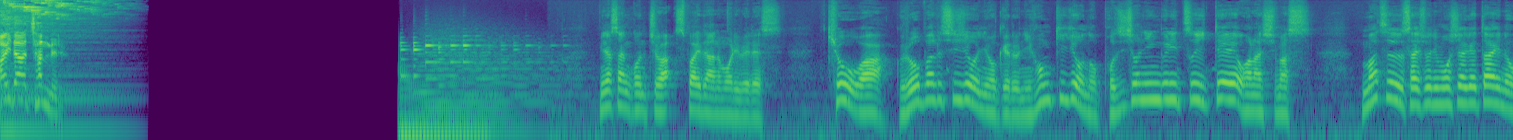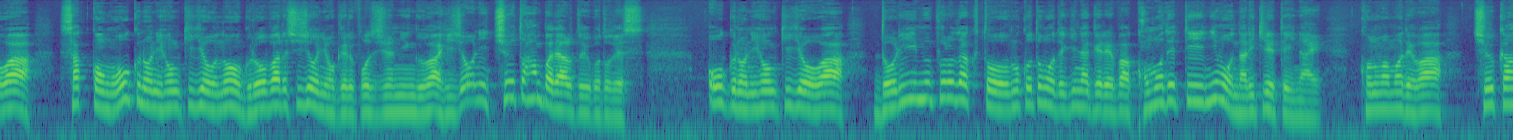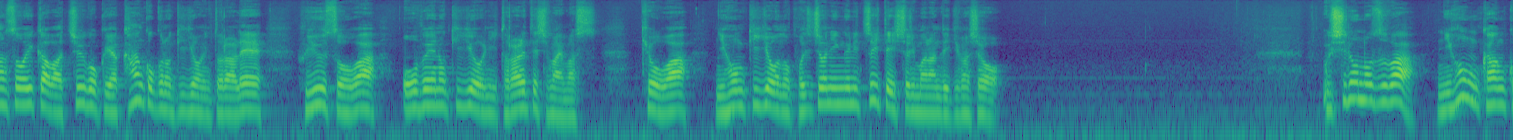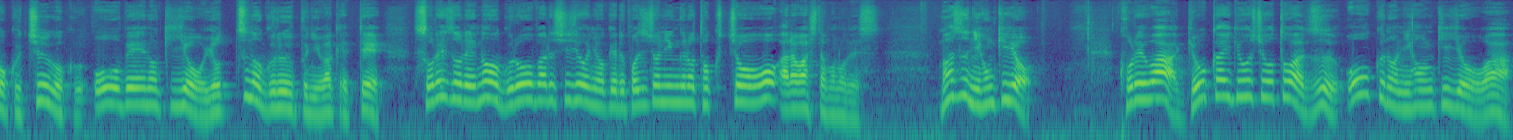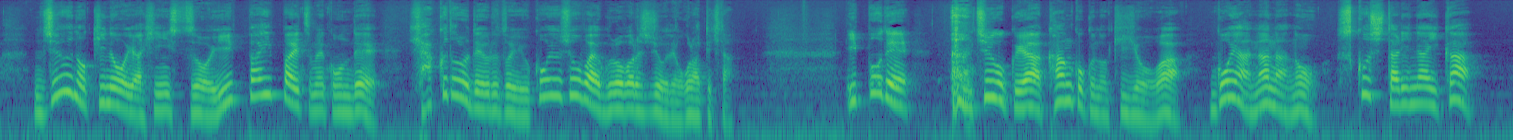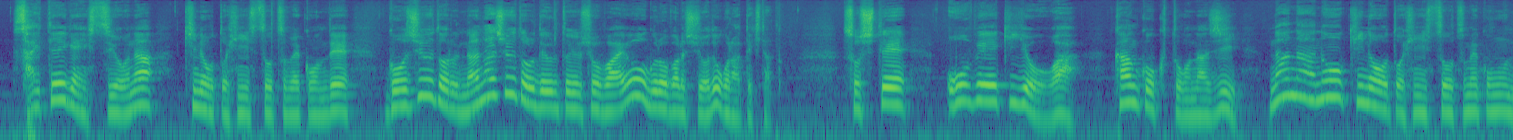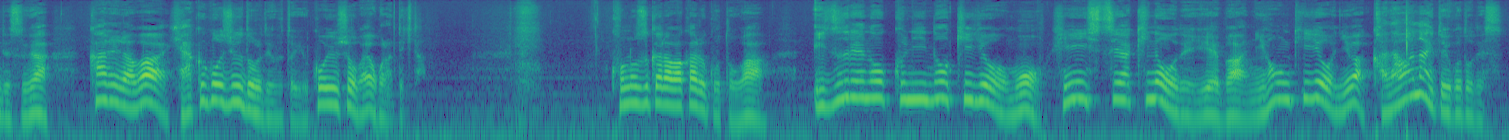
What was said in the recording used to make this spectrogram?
パイダーチャンネル。皆さんこんにちは。スパイダーの森部です。今日はグローバル市場における日本企業のポジショニングについてお話しします。まず最初に申し上げたいのは昨今多くの日本企業のグローバル市場におけるポジショニングは非常に中途半端であるということです。多くの日本企業はドリームプロダクトを生むこともできなければコモディティにもなりきれていない。このままでは中間層以下は中国や韓国の企業に取られ富裕層は欧米の企業に取られてしまいます。今日は日本企業のポジショニングについて一緒に学んでいきましょう。後ろの図は日本韓国中国欧米の企業を4つのグループに分けてそれぞれのグローバル市場におけるポジショニングの特徴を表したものです。まず日本企業。これは業界業種を問わず多くの日本企業は10の機能や品質をいっぱいいっぱい詰め込んで100ドルで売るというこういう商売をグローバル市場で行ってきた。一方で 中国や韓国の企業は5や7の少し足りないか最低限必要な機能と品質を詰め込んで50ドル70ドルで売るという商売をグローバル市場で行ってきたと。そして欧米企業は韓国と同じ7の機能と品質を詰め込むんですが彼らは150ドルで売るというこういう商売を行ってきたこの図から分かることはいずれの国の企業も品質や機能で言えば日本企業にはかなわないということです。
